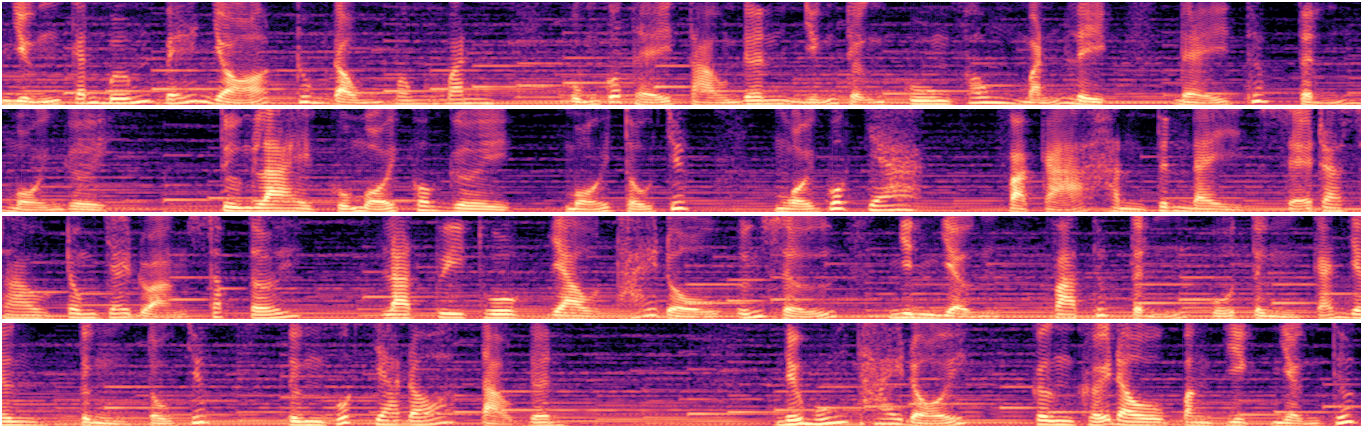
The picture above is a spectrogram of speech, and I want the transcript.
những cánh bướm bé nhỏ rung động mong manh cũng có thể tạo nên những trận cuồng phong mãnh liệt để thức tỉnh mọi người. Tương lai của mỗi con người, mỗi tổ chức, mỗi quốc gia và cả hành tinh này sẽ ra sao trong giai đoạn sắp tới là tùy thuộc vào thái độ ứng xử, nhìn nhận và thức tỉnh của từng cá nhân, từng tổ chức, từng quốc gia đó tạo nên. Nếu muốn thay đổi, cần khởi đầu bằng việc nhận thức,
